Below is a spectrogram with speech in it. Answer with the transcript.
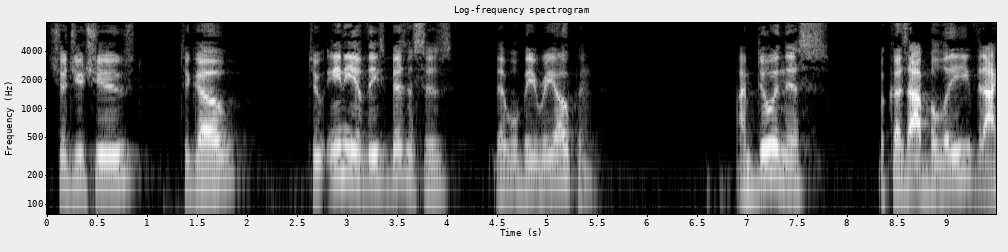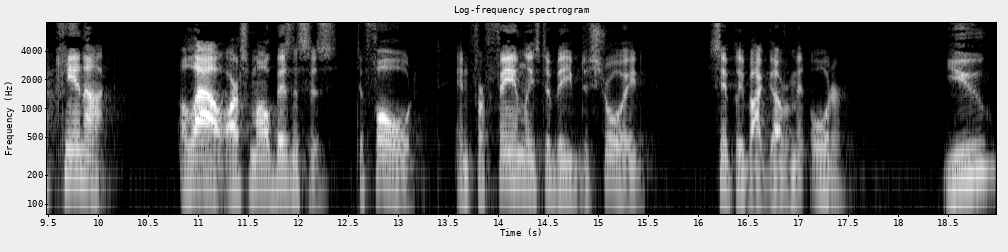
should you choose to go to any of these businesses that will be reopened. I'm doing this because I believe that I cannot allow our small businesses to fold and for families to be destroyed simply by government order. You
